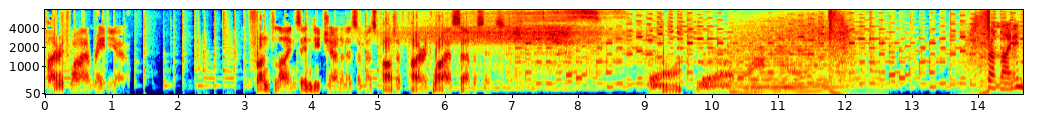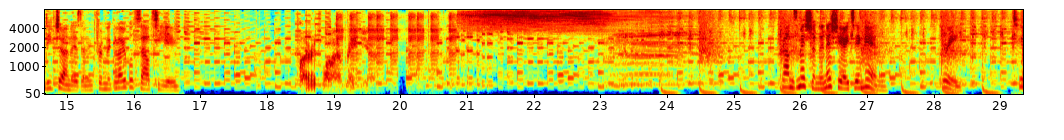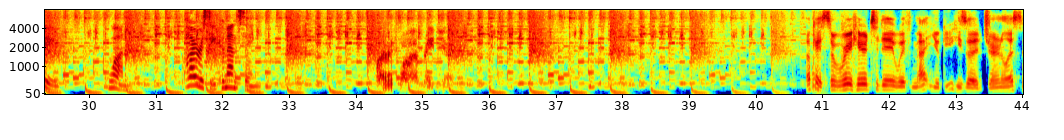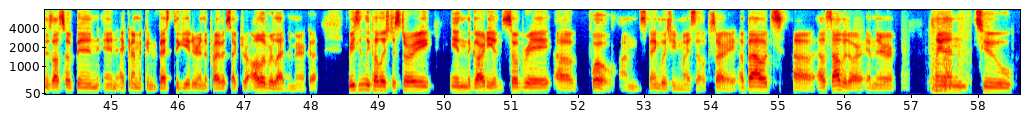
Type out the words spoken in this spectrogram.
Pirate Wire Radio. Frontlines indie journalism as part of Pirate Wire services. Frontline indie journalism from the global south to you. Pirate Wire Radio. Transmission initiating in 3, 2, 1. Piracy commencing. Pirate Wire Radio. Okay, so we're here today with Mat Youkee. He's a journalist and has also been an economic investigator in the private sector all over Latin America. Recently published a story in The Guardian sobre, uh, whoa, I'm spanglishing myself, sorry, about uh, El Salvador and their plan to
